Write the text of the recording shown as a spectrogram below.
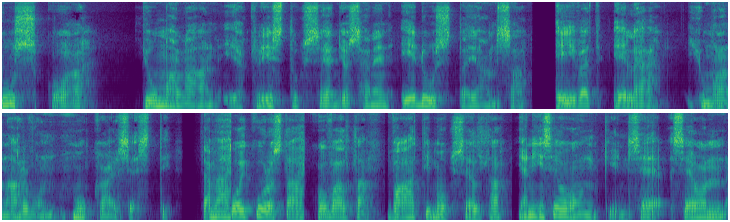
uskoa Jumalaan ja Kristukseen, jos hänen edustajansa eivät elä Jumalan arvon mukaisesti. Tämä voi kuulostaa kovalta vaatimukselta, ja niin se onkin. Se, se on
